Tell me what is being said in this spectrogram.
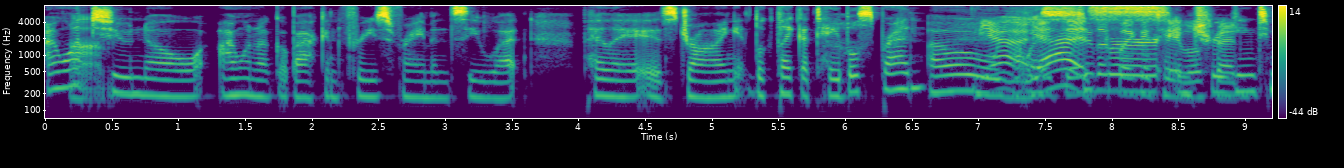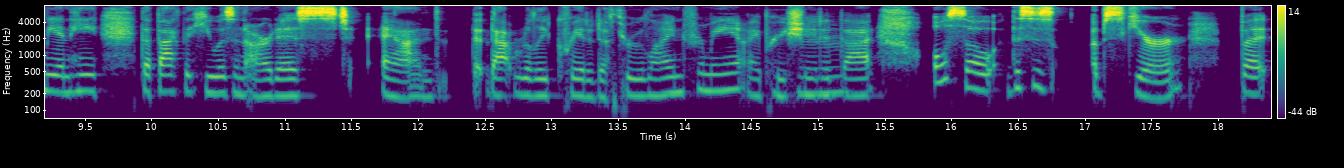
I want Um, to know. I want to go back and freeze frame and see what Pelle is drawing. It looked like a table spread. Oh Yeah, It was it did look like a super table spread. intriguing to me, and he, the fact that he was an artist, and that that really created a through line for me. I appreciated Mhm. that. Also, this is obscure, but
